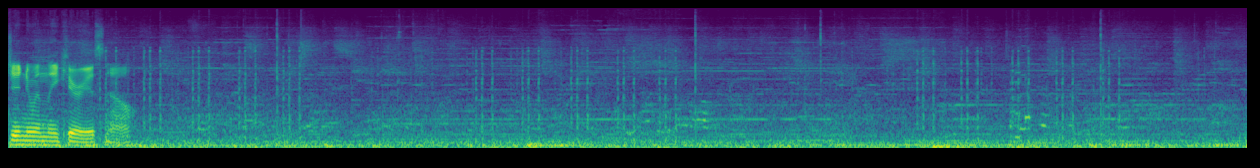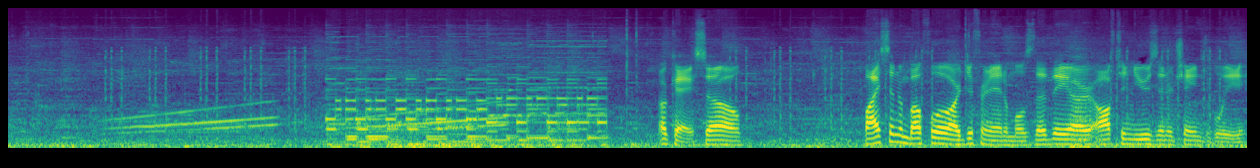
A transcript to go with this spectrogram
Genuinely curious now. Okay, so bison and buffalo are different animals, though they are often used interchangeably.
